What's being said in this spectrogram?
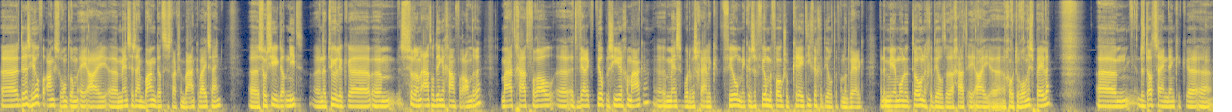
Eh, er is heel veel angst rondom AI. Eh, mensen zijn bang dat ze straks een baan kwijt zijn. Eh, zo zie ik dat niet. Eh, natuurlijk eh, ehm, zullen een aantal dingen gaan veranderen. Maar het gaat vooral eh, het werk veel plezieriger maken. Eh, mensen worden waarschijnlijk veel meer, kunnen zich veel meer focussen op creatieve gedeelte van het werk. En het meer monotone gedeelte, daar gaat AI eh, een grote rol in spelen. Ehm, dus dat zijn denk ik. eh, eh,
